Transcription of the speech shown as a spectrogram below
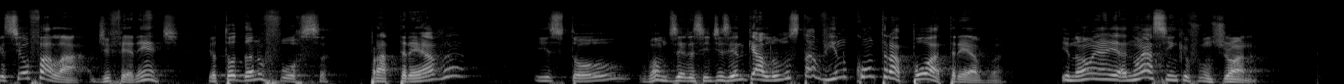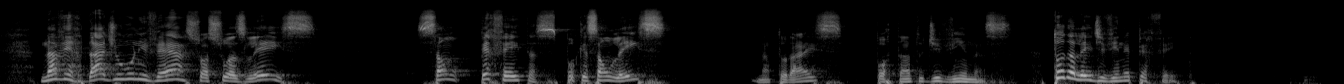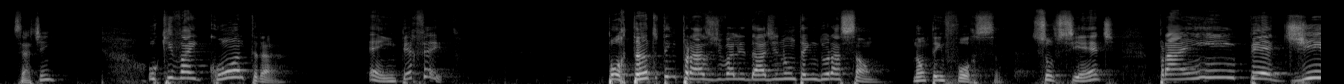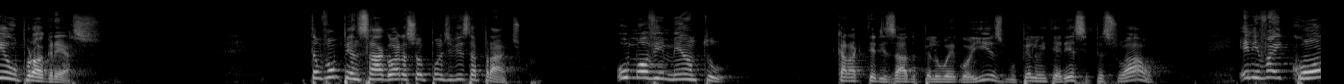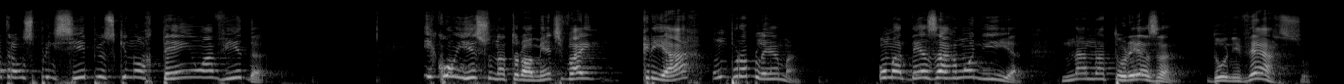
Porque se eu falar diferente, eu estou dando força para a treva e estou, vamos dizer assim, dizendo que a luz está vindo contrapor a treva. E não é, não é assim que funciona. Na verdade, o universo, as suas leis, são perfeitas, porque são leis naturais, portanto, divinas. Toda lei divina é perfeita. Certinho? O que vai contra é imperfeito. Portanto, tem prazo de validade e não tem duração, não tem força suficiente para impedir o progresso. Então vamos pensar agora sob o ponto de vista prático. O movimento caracterizado pelo egoísmo, pelo interesse pessoal, ele vai contra os princípios que norteiam a vida. E com isso, naturalmente, vai criar um problema, uma desarmonia. Na natureza do universo?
